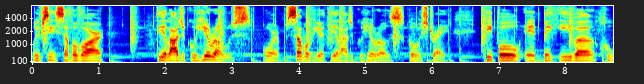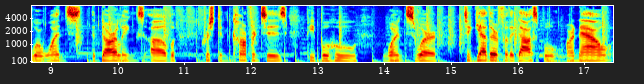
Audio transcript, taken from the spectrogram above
We've seen some of our theological heroes, or some of your theological heroes, go astray. People in Big Eva who were once the darlings of Christian conferences, people who once were together for the gospel are now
